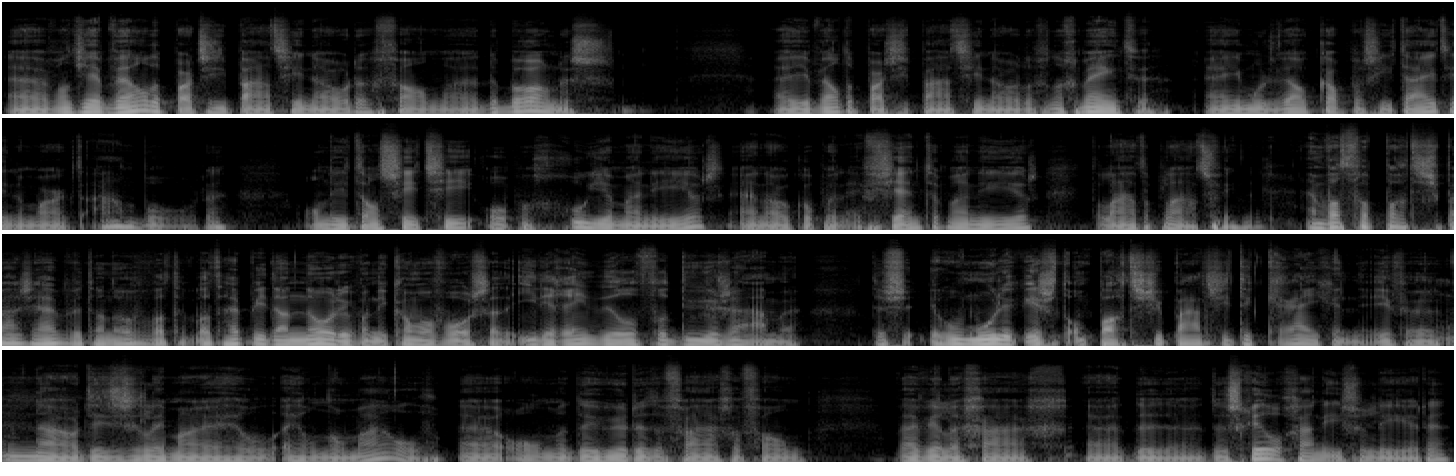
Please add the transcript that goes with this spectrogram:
Uh, want je hebt wel de participatie nodig van de bewoners. Je hebt wel de participatie nodig van de gemeente. En je moet wel capaciteit in de markt aanboren om die transitie op een goede manier en ook op een efficiënte manier te laten plaatsvinden. En wat voor participatie hebben we het dan over? Wat, wat heb je dan nodig? Want ik kan me voorstellen, iedereen wil verduurzamen. Dus hoe moeilijk is het om participatie te krijgen? Even... Nou, dit is alleen maar heel, heel normaal uh, om de huurder te vragen van wij willen graag uh, de, de schil gaan isoleren.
